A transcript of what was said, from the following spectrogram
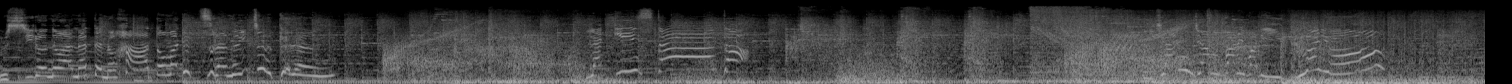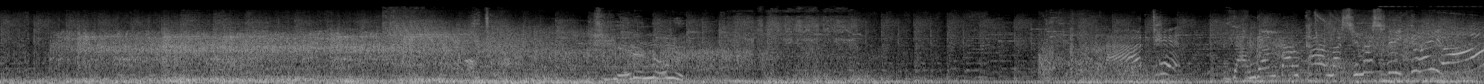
後ろのあなたのハートまで貫いちゃうからラッキースタート。じゃんじゃんバリバリいくわよ。消えるのみ。ガンガンバンカーマシマシでいくわよ。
